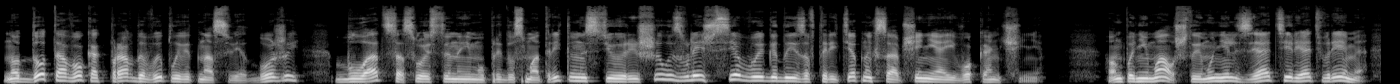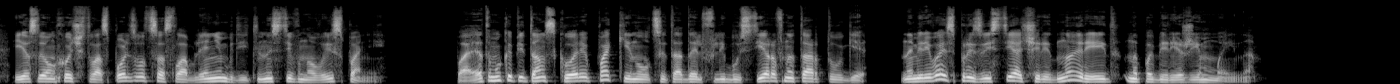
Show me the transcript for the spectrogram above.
Но до того, как правда выплывет на свет Божий, Блад со свойственной ему предусмотрительностью решил извлечь все выгоды из авторитетных сообщений о его кончине. Он понимал, что ему нельзя терять время, если он хочет воспользоваться ослаблением бдительности в Новой Испании. Поэтому капитан вскоре покинул цитадель флибустьеров на Тартуге, намереваясь произвести очередной рейд на побережье Мейна.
